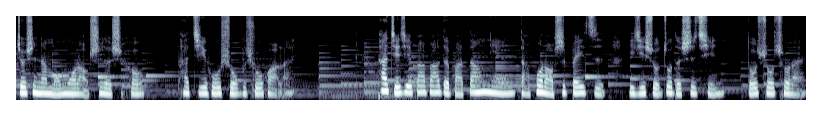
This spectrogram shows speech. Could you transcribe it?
就是那某某老师”的时候，他几乎说不出话来。他结结巴巴的把当年打破老师杯子以及所做的事情都说出来，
